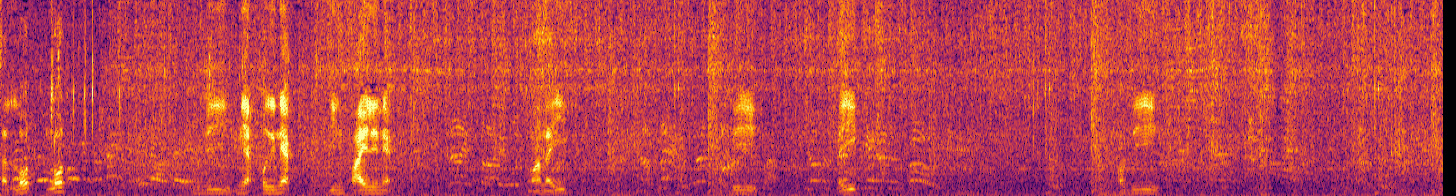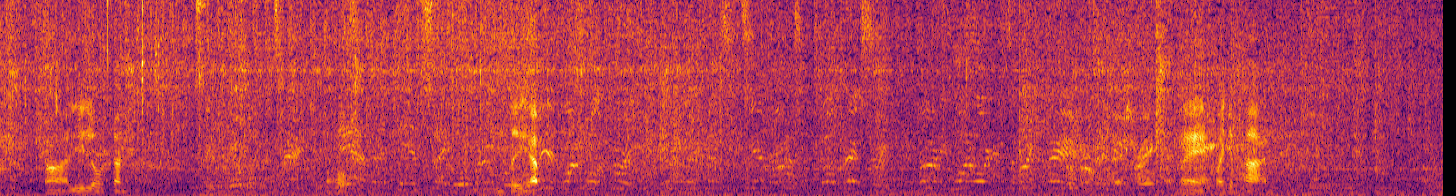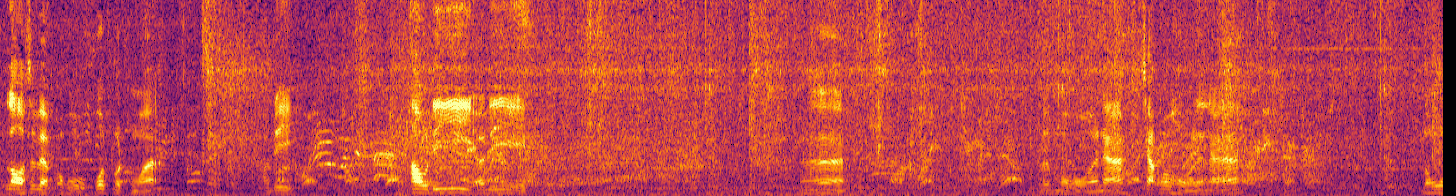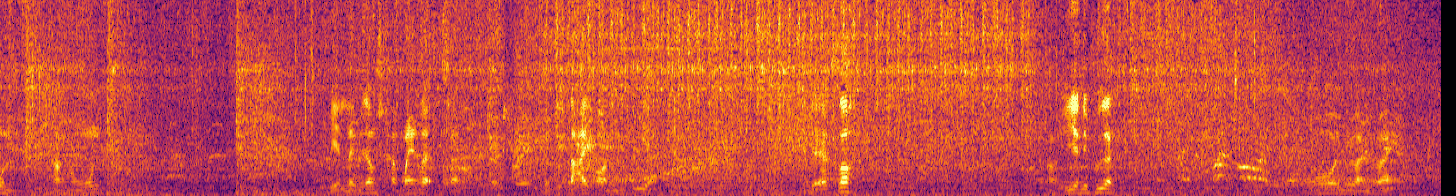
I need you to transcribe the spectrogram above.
สัตว์รถรถดีเนี่ยปืนเนี่ย ยิงไฟเลยเนี่ย มาไหนอีกดีไหนอีกเอาดีอ่ารีโหลดกันโอ้โหยิงปืนครับแม่กว่าจะผ่าน รอซะแบบ โอ้โหโคตรปวดหัว เอาดี เอาดี เอาดีอ่าเริ่มโมโหแล้วนะ ชักโมโหแล้วนะ นู่น ทางนู้น เปลี่ยนเลยไม่ต้องชักแม่งแล้วไอ้สัสเดี๋ยวกูตายก่อนเฮียเดี๋ยวก็อ้าวเฮียนี่เพื่อน โอ้ยไม่ไหวไม่ไหว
